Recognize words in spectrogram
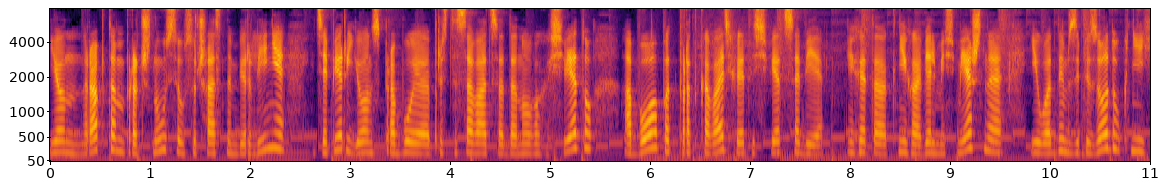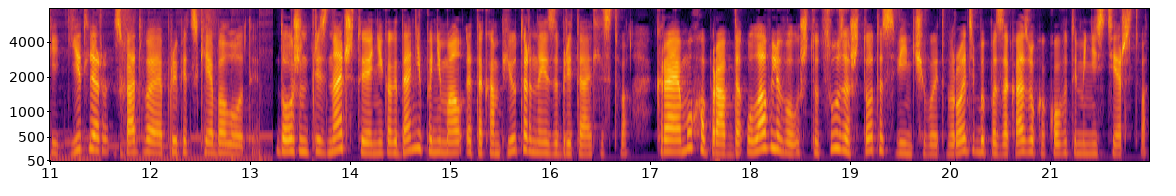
ён раптам прачнуўся ў сучасным берерліне і цяпер ён спрабуе прыстасавацца до новага свету або падпрадкаваць гэты свет ад сабе і гэта кніга вельмі смешная і ў адным з эпізодаў кнігі гитлер згадвае прыпецкія балоты должен признать что я никогда не понимал это компьютерное изобретательство края муха правда улавливал что цуза что-то свинчивает вроде бы по заказу какого-то министерства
